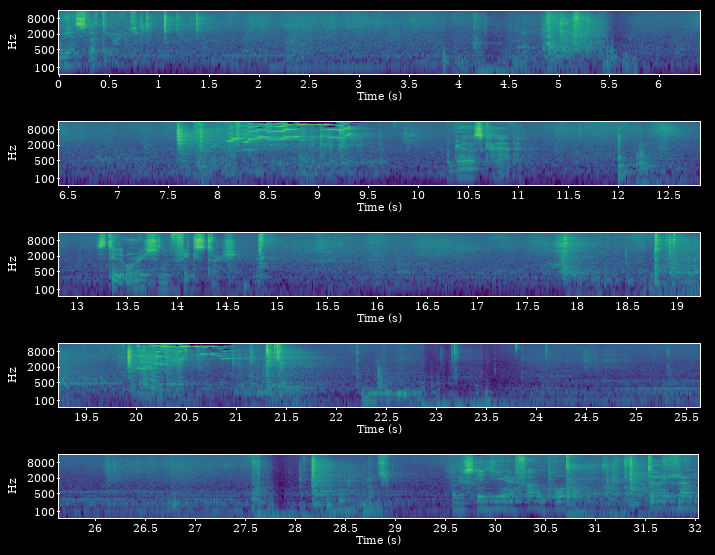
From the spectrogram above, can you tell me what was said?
Yes, Wettermark. Moderanas cab. Still original fixtures. Och du ska ge fan på dörren.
